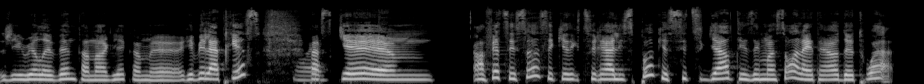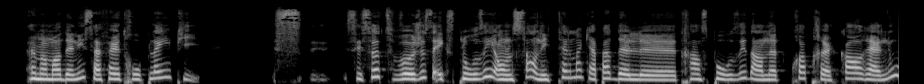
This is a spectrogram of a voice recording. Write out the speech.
j'ai relevant en anglais comme révélatrice, parce que en fait, c'est ça, c'est que tu réalises pas que si tu gardes tes émotions à l'intérieur de toi, à un moment donné, ça fait un trop plein, puis c'est ça, tu vas juste exploser. On le sent, on est tellement capable de le transposer dans notre propre corps à nous.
